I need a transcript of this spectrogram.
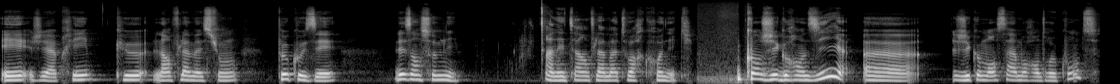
Et j'ai appris que l'inflammation peut causer les insomnies, un état inflammatoire chronique. Quand j'ai grandi, euh, j'ai commencé à me rendre compte,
